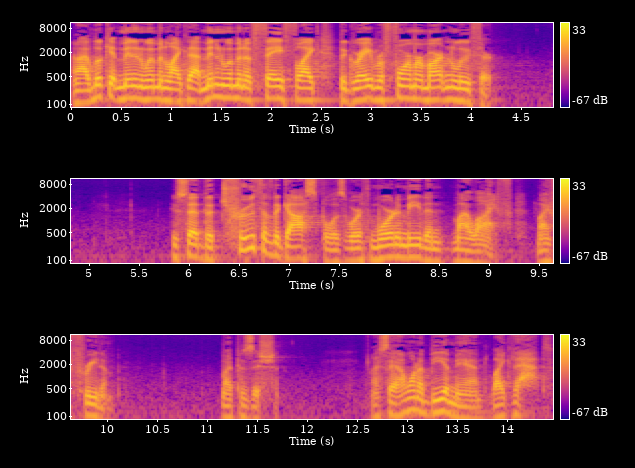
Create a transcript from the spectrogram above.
And I look at men and women like that, men and women of faith like the great reformer Martin Luther, who said, The truth of the gospel is worth more to me than my life, my freedom, my position. I say, I want to be a man like that.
